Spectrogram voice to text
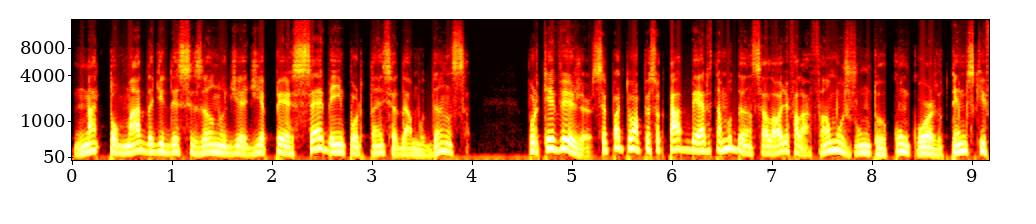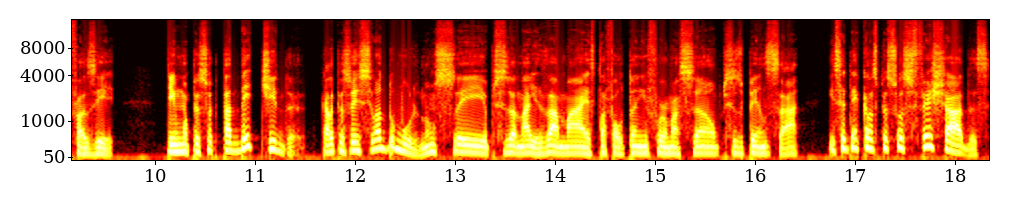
na tomada de decisão no dia a dia percebem a importância da mudança, porque, veja, você pode ter uma pessoa que está aberta à mudança. Ela olha e fala: vamos junto, eu concordo, temos que fazer. Tem uma pessoa que está detida, aquela pessoa em cima do muro. Não sei, eu preciso analisar mais, está faltando informação, preciso pensar. E você tem aquelas pessoas fechadas,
